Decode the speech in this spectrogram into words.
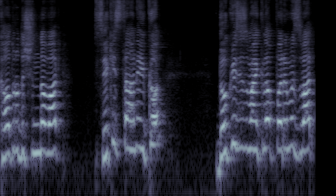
kadro dışında var. 8 tane ikon. 900 My Club paramız var.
